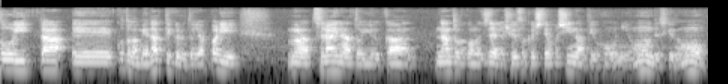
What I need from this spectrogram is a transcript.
そういった、えー、ことが目立ってくるとやっぱりまあ辛いなというかなんとかこの事態が収束してほしいなというふうに思うんですけども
